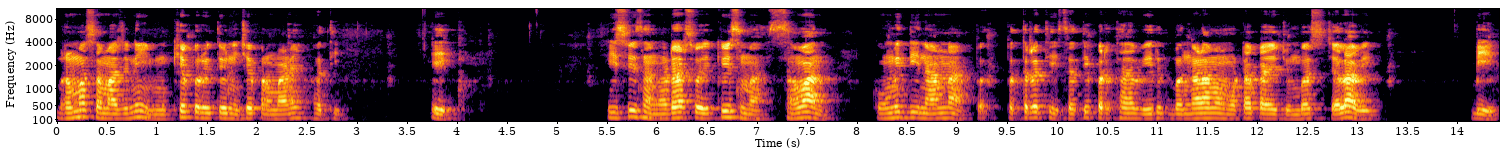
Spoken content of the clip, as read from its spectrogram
બ્રહ્મ સમાજની મુખ્ય પ્રવૃત્તિઓ નીચે પ્રમાણે હતી. એક ઈસવીસન અઢારસો એકવીસમાં સંવાન કૌમુદી નામના પત્રથી સતી પ્રથા વિરુદ્ધ બંગાળમાં મોટા પાયે ઝુંબેશ ચલાવી. બે.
